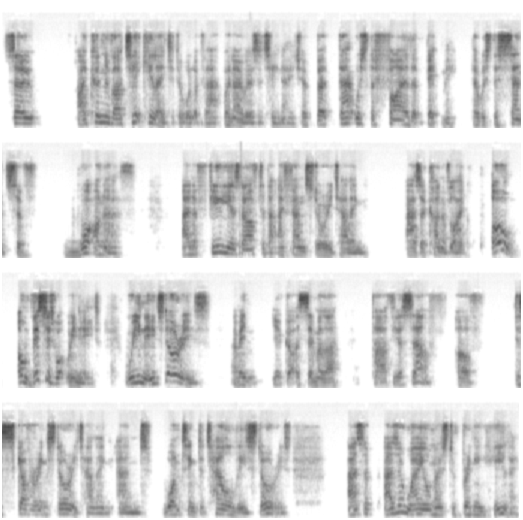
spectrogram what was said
So I couldn't have articulated all of that when I was a teenager, but that was the fire that bit me. There was the sense of what on earth. And a few years after that, I found storytelling as a kind of like, oh, oh, this is what we need. We need stories. I mean, you've got a similar path yourself of discovering storytelling and wanting to tell these stories as a as a way almost of bringing healing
